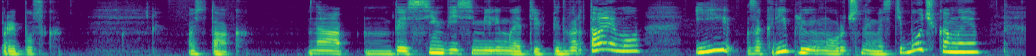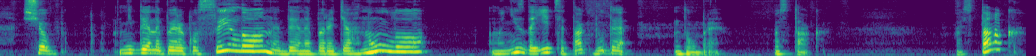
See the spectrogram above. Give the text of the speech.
припуск. Ось так. На десь 7-8 мм підвертаємо і закріплюємо ручними стібочками, щоб ніде не перекосило, ніде не перетягнуло. Мені здається, так буде добре. Ось так. Ось так.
